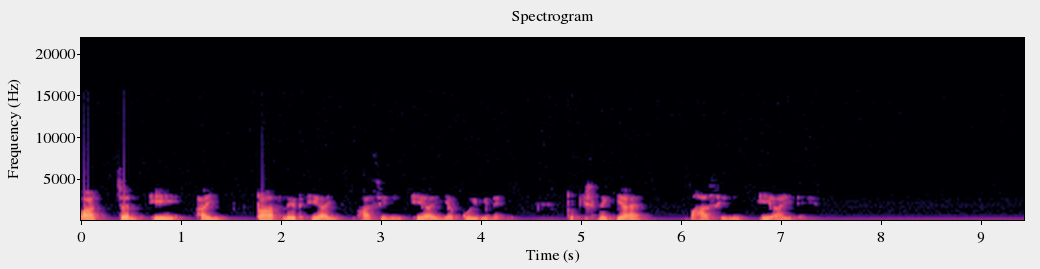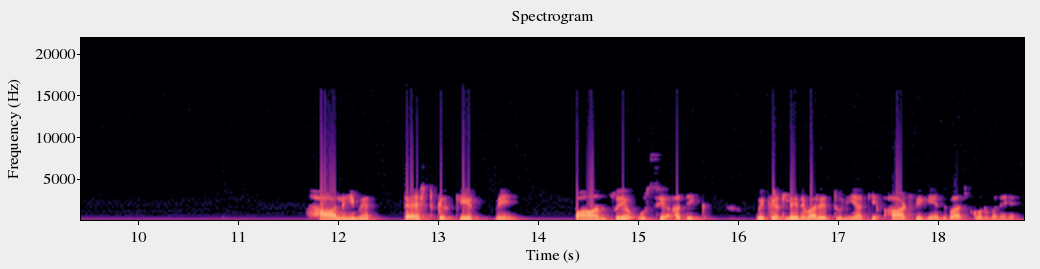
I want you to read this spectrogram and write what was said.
वाचन ए आई ट्रांसलेट ए आई भाषिनी ए आई या कोई भी नहीं। तो किसने किया है? भाषिनी ए आई ने। हाल ही में टेस्ट क्रिकेट में 500 या उससे अधिक विकेट लेने वाले दुनिया के आठवें गेंदबाज कौन बने हैं?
